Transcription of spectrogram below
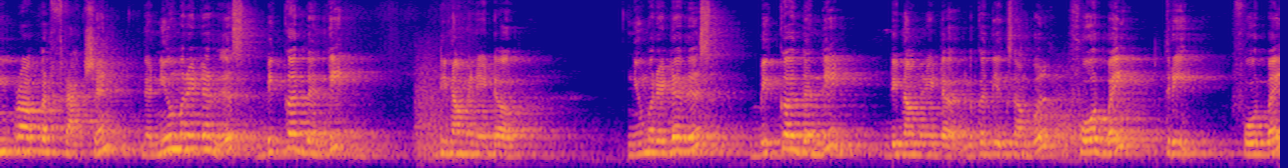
improper fraction the numerator is bigger than the denominator. Numerator is bigger than the denominator. Look at the example. 4 by 3 4 by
